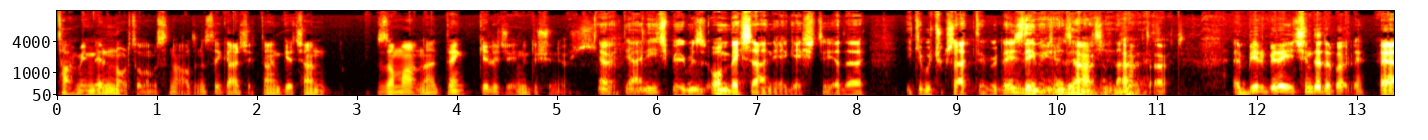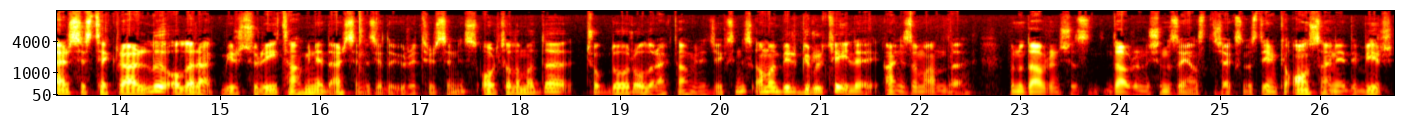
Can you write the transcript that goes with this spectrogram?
tahminlerin ortalamasını aldığınızda gerçekten geçen zamana denk geleceğini düşünüyoruz. Evet yani hiçbirimiz 15 saniye geçti ya da iki buçuk saatte buradayız demeyeceğiz en azından. Evet, evet. E, bir birey içinde de böyle. Eğer siz tekrarlı olarak bir süreyi tahmin ederseniz ya da üretirseniz ortalamada çok doğru olarak tahmin edeceksiniz. Ama bir gürültü ile aynı zamanda bunu davranışınız, davranışınıza yansıtacaksınız. Diyelim ki 10 saniyede bir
